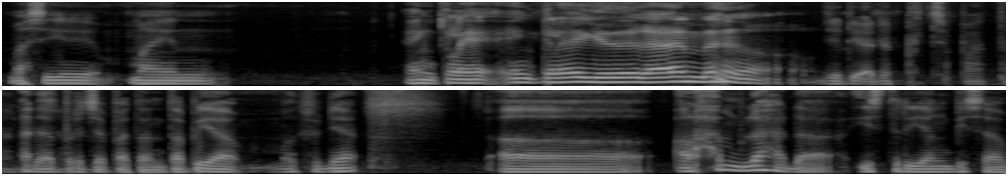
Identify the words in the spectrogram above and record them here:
masih main engkle engkle gitu kan. Jadi ada percepatan. ada percepatan. Tapi ya maksudnya eh, alhamdulillah ada istri yang bisa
